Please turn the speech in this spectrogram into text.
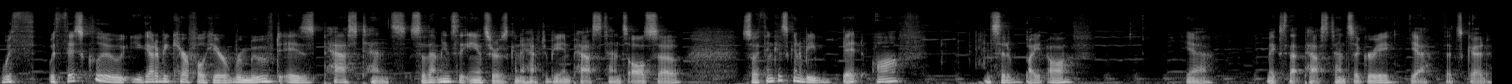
with with this clue, you got to be careful here. Removed is past tense, so that means the answer is going to have to be in past tense also. So I think it's going to be bit off instead of bite off. Yeah, makes that past tense agree. Yeah, that's good.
